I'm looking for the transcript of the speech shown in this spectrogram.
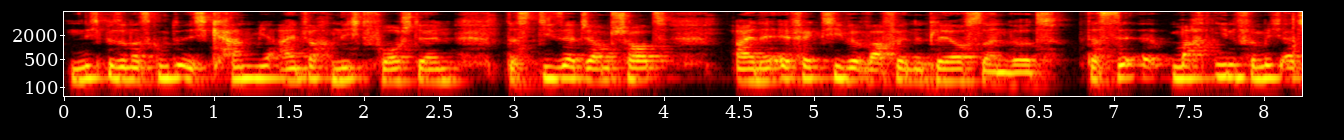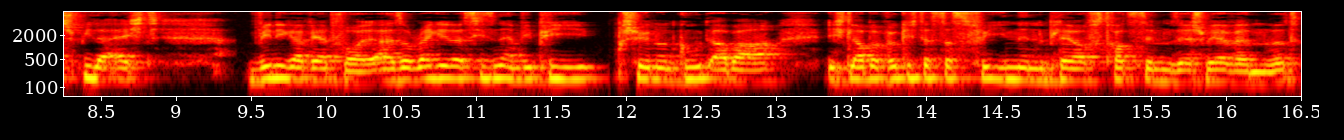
nicht besonders gut. Ich kann mir einfach nicht vorstellen, dass dieser Jumpshot eine effektive Waffe in den Playoffs sein wird. Das äh, macht ihn für mich als Spieler echt weniger wertvoll. Also Regular Season MVP, schön und gut, aber ich glaube wirklich, dass das für ihn in den Playoffs trotzdem sehr schwer werden wird.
